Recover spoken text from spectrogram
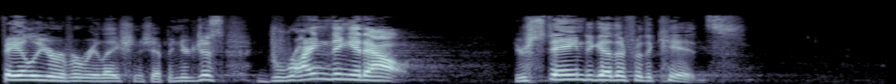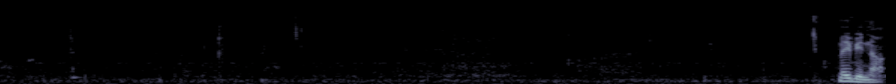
failure of a relationship. And you're just grinding it out. You're staying together for the kids. Maybe not.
